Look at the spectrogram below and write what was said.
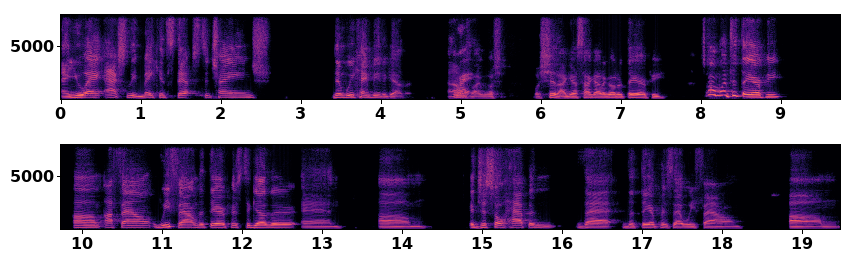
and you ain't actually making steps to change then we can't be together. And i was like well, well shit i guess i gotta go to therapy so i went to therapy um i found we found the therapist together and um it just so happened that the therapist that we found um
